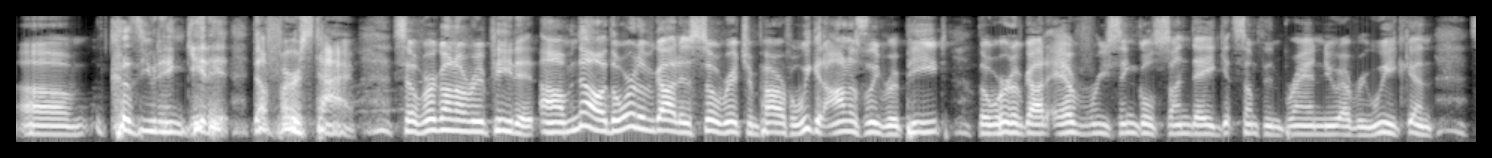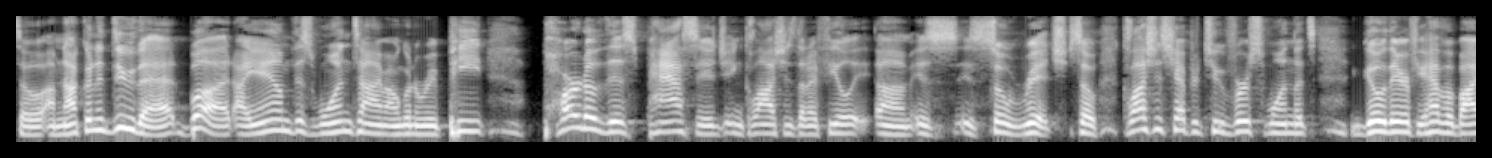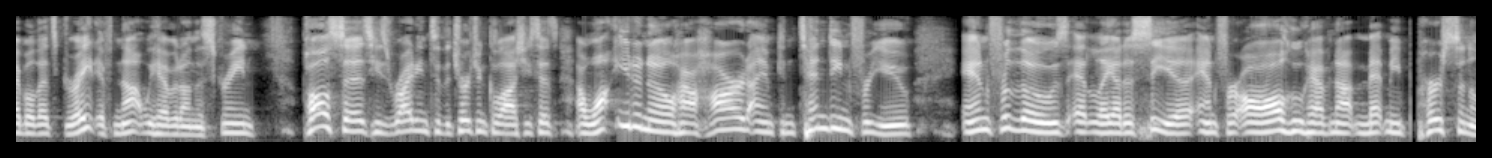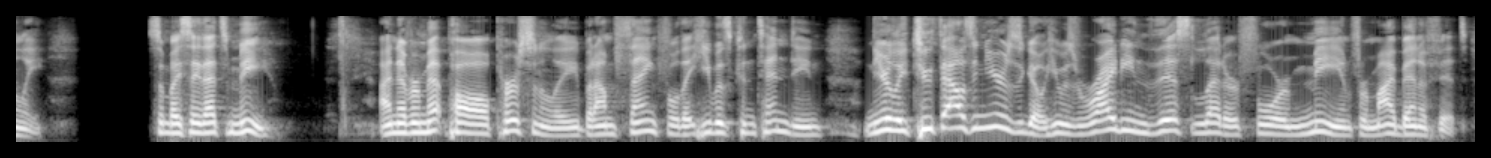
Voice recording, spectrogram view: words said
um because you didn't get it the first time. So we're gonna repeat it. Um no the word of god is so rich and powerful. We could honestly repeat the word of god every single sunday get something brand new every week. And so i'm not gonna do that but i am this one time i'm gonna repeat part of this passage in Colossians that I feel um, is is so rich. So Colossians chapter two, verse one. Let's go there. If you have a Bible, that's great. If not, we have it on the screen. Paul says he's writing to the church in Colossae. He says, "I want you to know how hard I am contending for you." And for those at Laodicea, and for all who have not met me personally. Somebody say, That's me. I never met Paul personally, but I'm thankful that he was contending nearly 2,000 years ago. He was writing this letter for me and for my benefit.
